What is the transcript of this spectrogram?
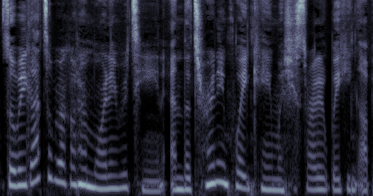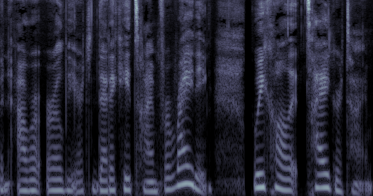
So we got to work on her morning routine, and the turning point came when she started waking up an hour earlier to dedicate time for writing. We call it Tiger Time.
